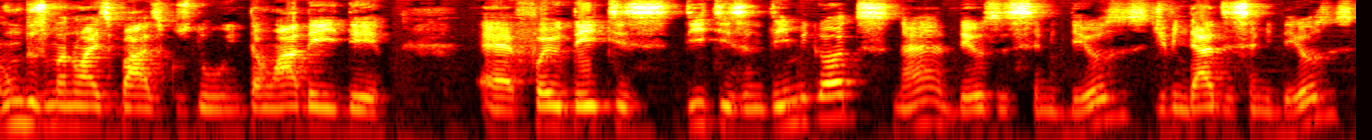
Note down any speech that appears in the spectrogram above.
um dos manuais básicos do então ADD é, foi o Deities, Deities and Demigods, né? deuses e semideuses, divindades e semideuses.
